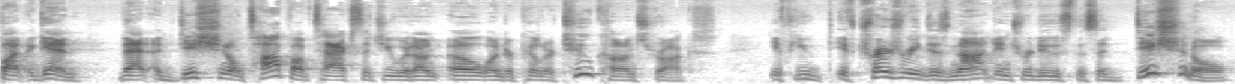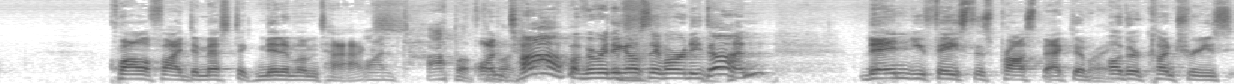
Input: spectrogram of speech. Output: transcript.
But again, that additional top up tax that you would un- owe under Pillar 2 constructs, if, you, if Treasury does not introduce this additional qualified domestic minimum tax on top of on top of everything else they've already done, then you face this prospect of right. other countries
